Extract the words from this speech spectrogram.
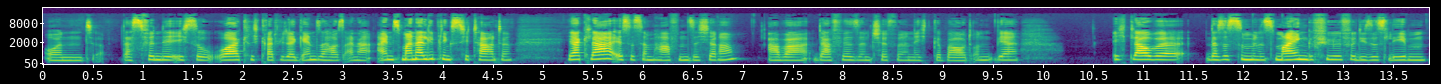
Und das finde ich so, oh, kriege ich gerade wieder Gänsehaus, einer, eines meiner Lieblingszitate. Ja, klar ist es im Hafen sicherer, aber dafür sind Schiffe nicht gebaut. Und wir, ich glaube, das ist zumindest mein Gefühl für dieses Leben.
